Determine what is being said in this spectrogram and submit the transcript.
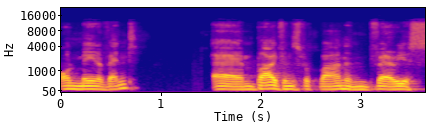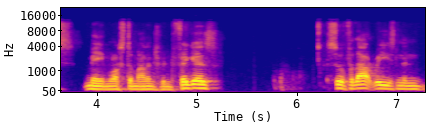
on main event um, by Vince McMahon and various main roster management figures. So for that reason, and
